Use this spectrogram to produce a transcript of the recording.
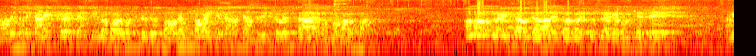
আমাদের সাথে কানেক্ট হয়েছেন কিংবা পরবর্তীতে যুক্ত হবেন, সবাইকে জানাচ্ছি আন্তরিক শুভেচ্ছা এবং মোবারকবাদ। আল্লাহ রাব্বুল জালালের দরবারে শুকরিয়া জ্ঞাপন শেষে আমি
